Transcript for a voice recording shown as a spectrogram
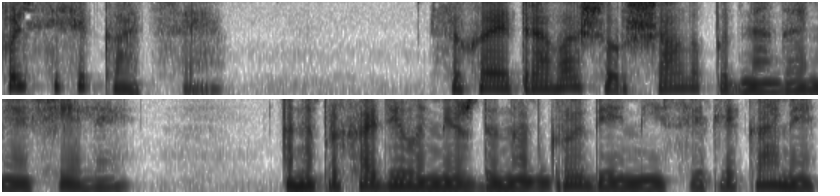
фальсификация. Сухая трава шуршала под ногами Офелии. Она проходила между надгробиями и светляками,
